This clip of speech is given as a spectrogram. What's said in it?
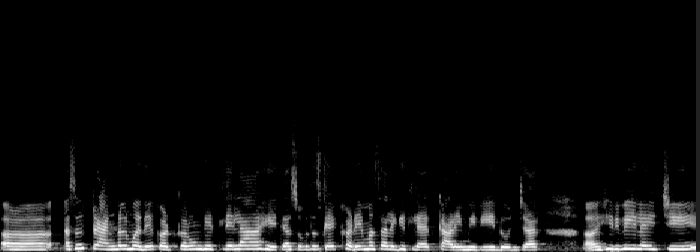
असं ट्रँगलमध्ये कट करून घेतलेला आहे. त्यासोबतच काही खडे मसाले घेतले आहेत. काळी मिरी दोन चार हिरवी इलायची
